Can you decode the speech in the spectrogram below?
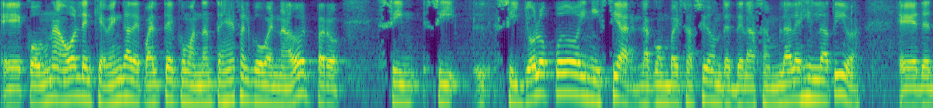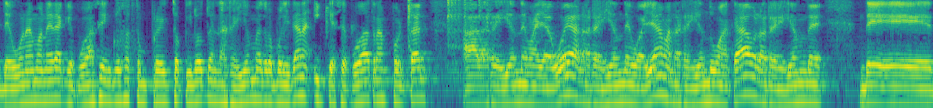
eh, con una orden que venga de parte el comandante jefe, el gobernador, pero si, si, si yo lo puedo iniciar la conversación desde la Asamblea Legislativa, eh, desde una manera que pueda ser incluso hasta un proyecto piloto en la región metropolitana y que se pueda transportar a la región de Mayagüez, a la región de Guayama, a la región de Humacao, a la región de, de,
